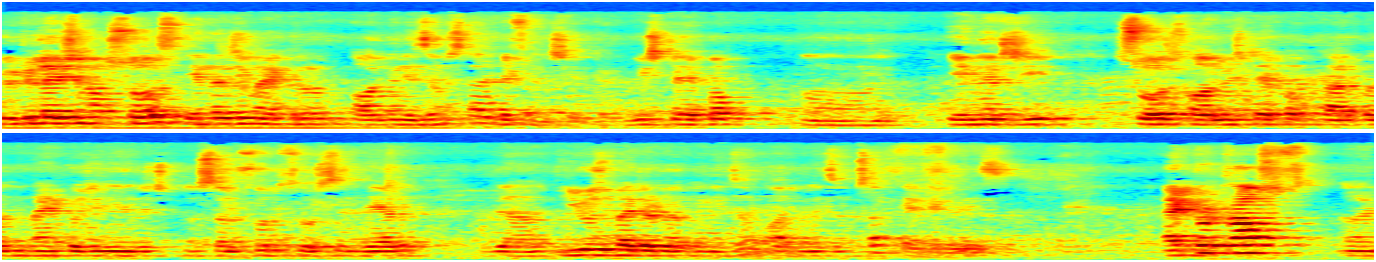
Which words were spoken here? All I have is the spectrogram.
utilisation of source energy microorganisms are differentiated which type of energy source or which type of carbon nitrogen sulphur sources they are use by that organism organisms of categories autotrophs uh,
